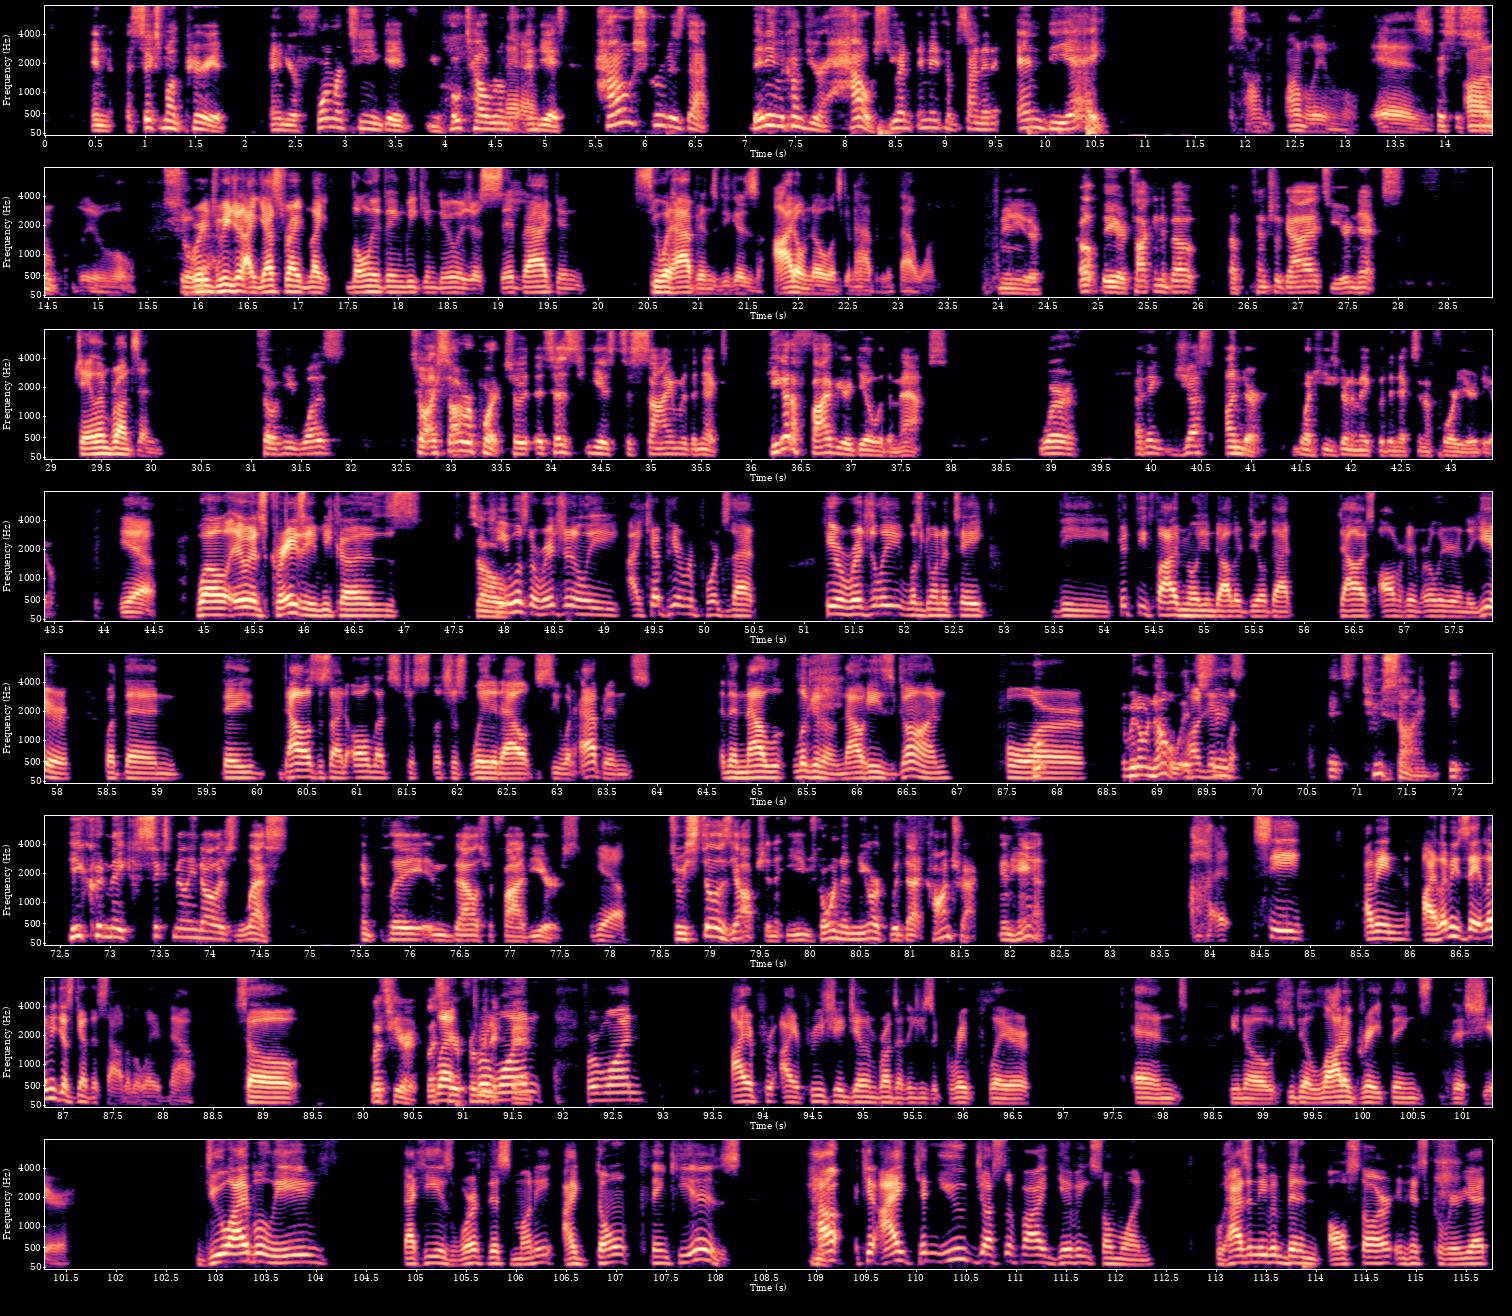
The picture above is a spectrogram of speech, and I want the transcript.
in a six month period, and your former team gave you hotel rooms Man. and NDAs. How screwed is that? They didn't even come to your house. You had they made them sign an NDA. It's un- unbelievable. It is This is unbelievable. so. We're, we just, I guess, right? Like the only thing we can do is just sit back and see what happens because I don't know what's gonna happen with that one. Me neither. Oh, they are talking about a potential guy to your Knicks. Jalen Brunson. So he was. So I saw a report. So it says he is to sign with the Knicks. He got a five-year deal with the Mavs, worth I think just under what he's going to make with the Knicks in a four-year deal. Yeah. Well, it was crazy because So he was originally. I kept hearing reports that he originally was going to take the fifty-five million dollar deal that Dallas offered him earlier in the year, but then they Dallas decided, oh, let's just let's just wait it out, to see what happens, and then now look at him. Now he's gone for we don't know. It says it's to sign. It, he could make six million dollars less and play in Dallas for five years. yeah. So he still has the option. He was going to New York with that contract in hand. I see. I mean, all right. Let me say. Let me just get this out of the way now. So Let's hear it. Let's let- hear it from for the one, fan. for one, I appre- I appreciate Jalen Brunson. I think he's a great player, and you know he did a lot of great things this year. Do I believe that he is worth this money? I don't think he is. How can I? Can you justify giving someone who hasn't even been an All Star in his career yet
